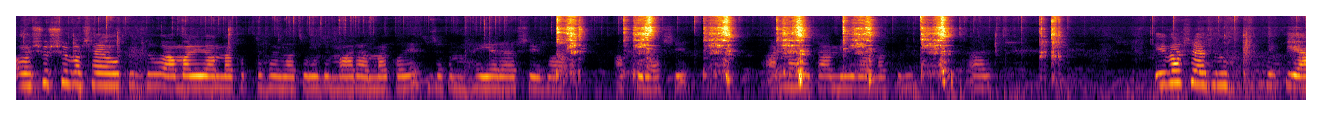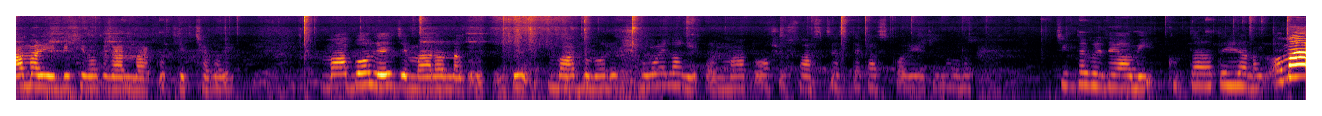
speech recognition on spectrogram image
আমার শ্বশুর বাসায়ও কিন্তু আমারই রান্না করতে হয়, মাঝে মধ্যে মা রান্না করে, যখন ভাইয়ারা আসে বা আপুরা আসে। আর না হয়তো আমি রান্না করি। আর এ বাসায় আসলে হয় কি আমারই বেশিরভাগ রান্না করতে ইচ্ছা করে। মা বলে যে মা রান্না করে কিন্তু মার হলো অনেক সময় লাগে কারণ মা তো অসুস্থ আস্তে আস্তে কাজ করে এই জন্য হলো চিন্তা করি যে আমি খুব তাড়াতাড়ি রান্না করি- ও মা!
